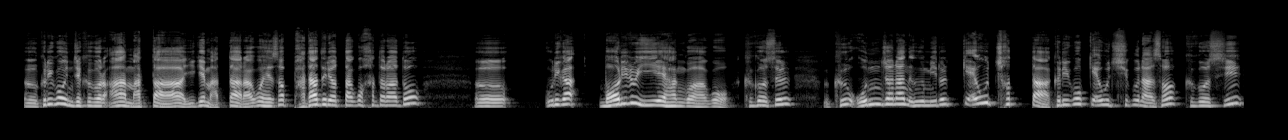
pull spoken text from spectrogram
어, 그리고 이제 그걸 아 맞다 이게 맞다라고 해서 받아들였다고 하더라도 어, 우리가 머리로 이해한 거하고 그것을 그 온전한 의미를 깨우쳤다. 그리고 깨우치고 나서 그것이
